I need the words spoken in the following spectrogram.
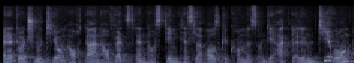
bei der deutschen Notierung. Auch da ein Aufwärtstrend, aus dem Tesla rausgekommen ist. Und die aktuelle Notierung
